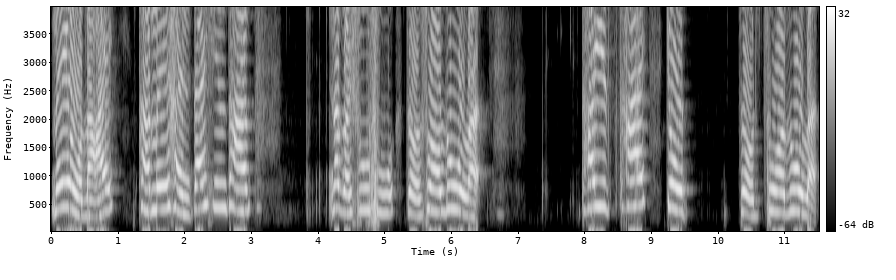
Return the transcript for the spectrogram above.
没有来，他们很担心他。那个叔叔走错路了，他一猜就走错路了。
